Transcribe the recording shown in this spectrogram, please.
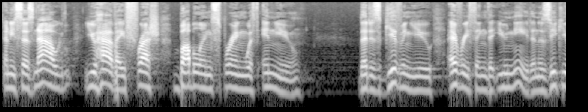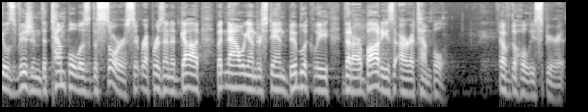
And he says, Now you have a fresh, bubbling spring within you that is giving you everything that you need. In Ezekiel's vision, the temple was the source, it represented God. But now we understand biblically that our bodies are a temple of the Holy Spirit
